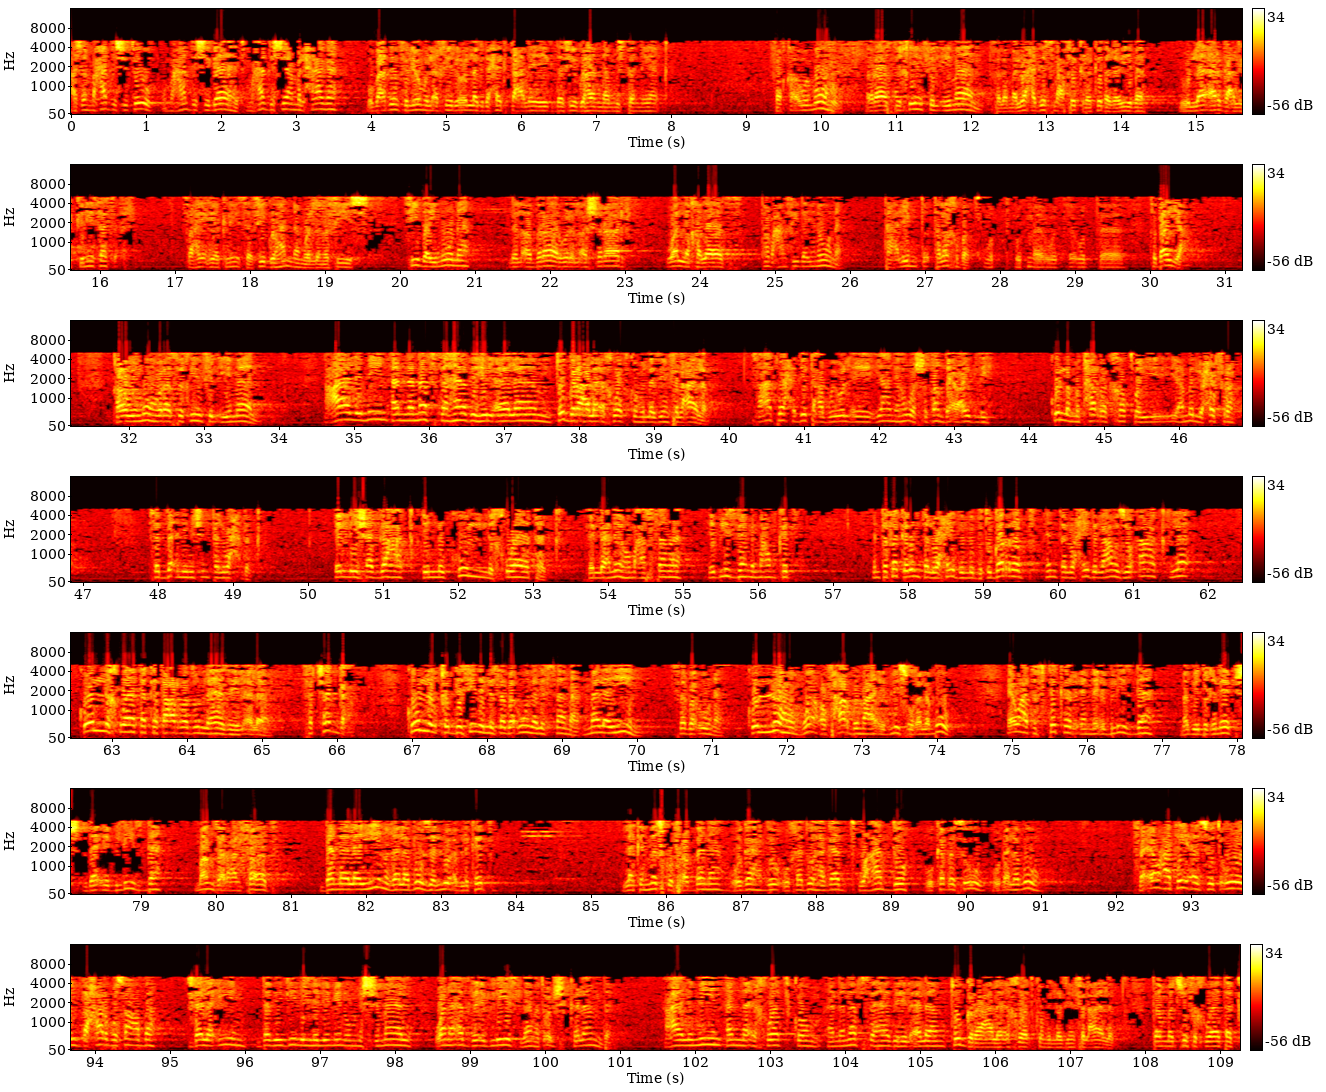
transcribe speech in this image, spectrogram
عشان ما حدش يتوب وما حدش يجاهد وما حدش يعمل حاجة. وبعدين في اليوم الأخير يقول لك ضحكت عليك ده في جهنم مستنياك. فقاوموه راسخين في الإيمان. فلما الواحد يسمع فكرة كده غريبة يقول لا أرجع للكنيسة أسأل. صحيح يا كنيسة في جهنم ولا ما فيش؟ في دينونة للأبرار وللأشرار ولا خلاص؟ طبعا في دينونة. تعليم تلخبط وتضيع قاوموه راسخين في الإيمان. عالمين أن نفس هذه الآلام تجرى على إخواتكم الذين في العالم. ساعات واحد يتعب ويقول إيه يعني هو الشيطان ده قاعد لي. كل ما اتحرك خطوة يعمل لي حفرة. صدقني مش أنت لوحدك. اللي يشجعك إن كل إخواتك اللي عينيهم على السماء إبليس بيعمل معاهم كده. انت فاكر انت الوحيد اللي بتجرب انت الوحيد اللي عاوز يوقعك؟ لا. كل اخواتك يتعرضون لهذه الآلام. فتشجع. كل القديسين اللي سبقونا للسماء ملايين سبقونا. كلهم وقعوا في حرب مع إبليس وغلبوه. اوعى تفتكر إن إبليس ده ما بيتغلبش. ده إبليس ده منظر على الفاضي. ده ملايين غلبوه زلوه قبل كده. لكن مسكوا في ربنا وجهدوا وخدوها جد وعدوا وكبسوه وغلبوه. فأوعى تيأس وتقول ده حرب صعبة ده لئيم ده بيجي لي من اليمين ومن الشمال وأنا قد إبليس. لا ما تقولش الكلام ده. عالمين أن إخواتكم أن نفس هذه الألام تجرى على إخواتكم الذين في العالم. طب ما تشوف إخواتك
